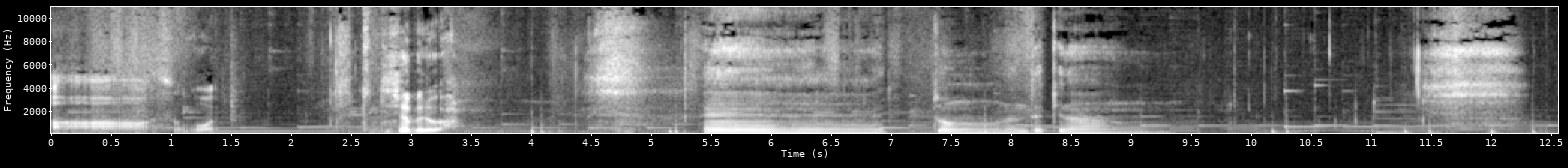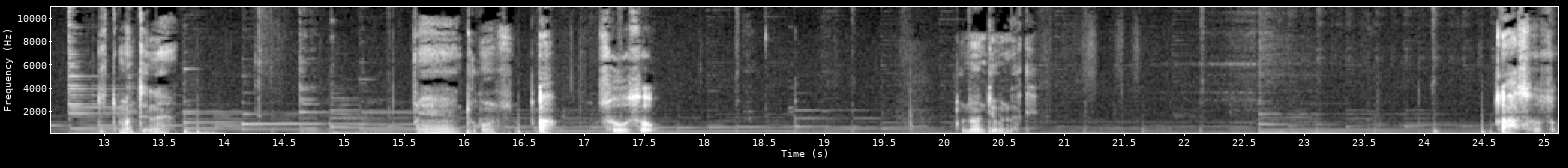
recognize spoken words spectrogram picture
あーすごい。ちょっと調べるわ。えー、っとなんだっけな。てね。えー、っとこのあそうそう。なんて読むんだっけ？あそうそう。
